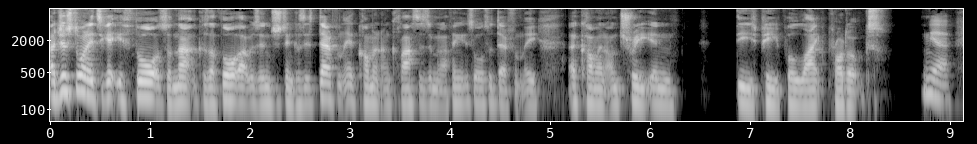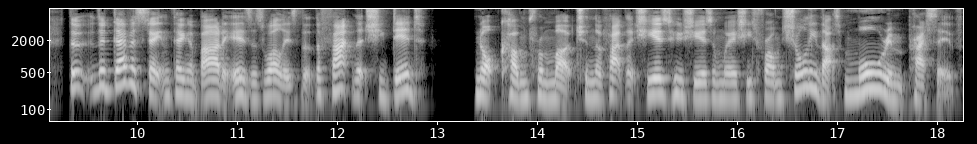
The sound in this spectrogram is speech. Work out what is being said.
I just wanted to get your thoughts on that because I thought that was interesting because it's definitely a comment on classism and I think it's also definitely a comment on treating these people like products. Yeah. The the devastating thing about it is as well is that the fact that she did not come from much and the fact that she is who she is and where she's from, surely that's more impressive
